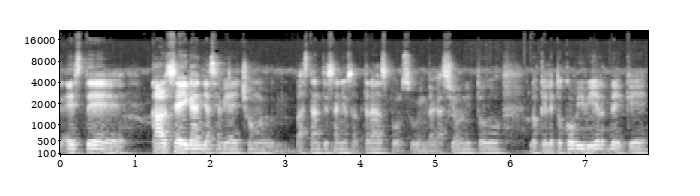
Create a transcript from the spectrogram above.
este Carl Sagan ya se había hecho bastantes años atrás por su indagación y todo lo que le tocó vivir, de que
